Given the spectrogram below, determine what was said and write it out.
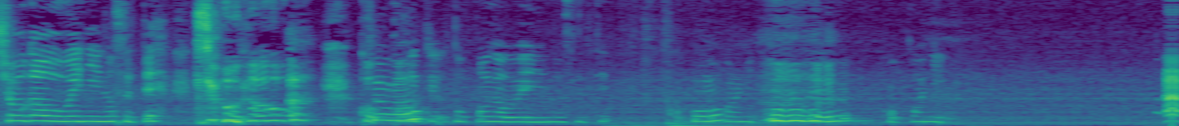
生姜を上に乗せて。生姜を。こ生姜？をここの上に乗せて。このここに。ここに。あ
